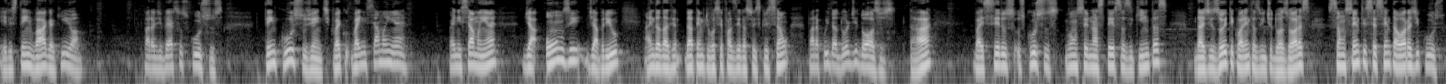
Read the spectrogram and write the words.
Eles têm vaga aqui, ó, para diversos cursos. Tem curso, gente, que vai, vai iniciar amanhã. Vai iniciar amanhã, dia 11 de abril. Ainda dá, dá tempo de você fazer a sua inscrição para cuidador de idosos, tá? Vai ser os, os cursos vão ser nas terças e quintas, das 18h40 às 22 horas. São 160 horas de curso.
